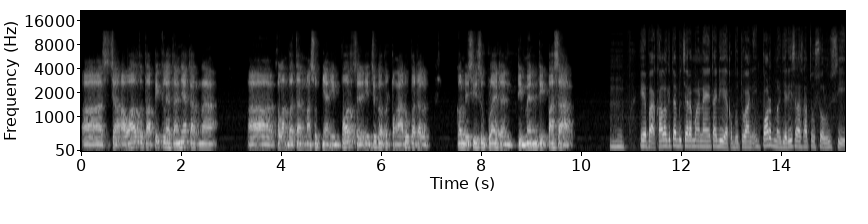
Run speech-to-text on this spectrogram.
uh, sejak awal tetapi kelihatannya karena uh, kelambatan masuknya impor ini juga berpengaruh pada kondisi supply dan demand di pasar. Hmm. Iya Pak, kalau kita bicara mengenai tadi ya kebutuhan impor menjadi salah satu solusi.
